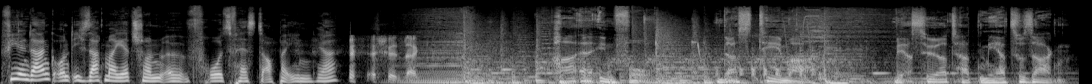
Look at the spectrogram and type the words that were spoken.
Vielen Dank und ich sag mal jetzt schon äh, frohes Fest auch bei Ihnen, ja? Schönen Dank. HR Info. Das Thema. Wer es hört, hat mehr zu sagen.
